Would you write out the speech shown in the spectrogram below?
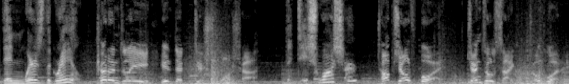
Then where's the grail? Currently in the dishwasher. The dishwasher? Top shelf boy. Gentle cycle, don't worry.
